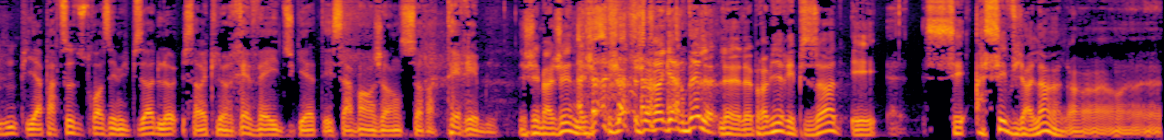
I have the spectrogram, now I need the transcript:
Mm-hmm. Puis à partir du troisième épisode, là, ça va être le réveil du guette et sa vengeance sera terrible. J'imagine. Je, je- je regardais le, le- le premier épisode et euh, c'est assez violent. Là. Euh,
